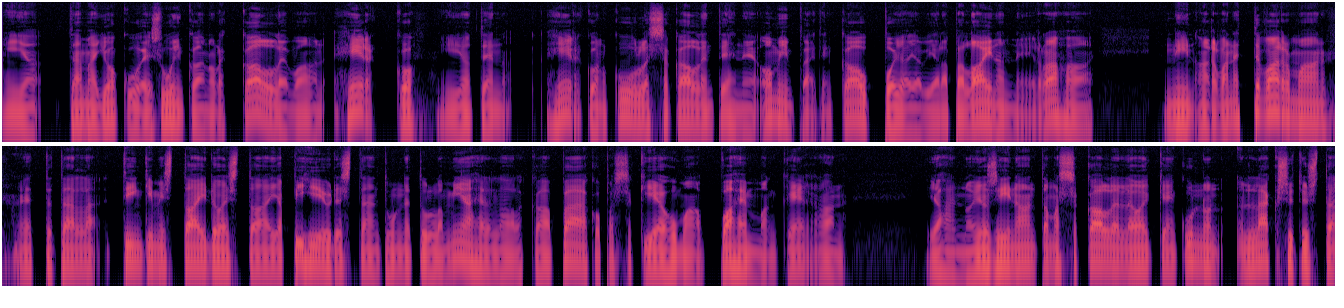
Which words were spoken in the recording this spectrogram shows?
ja tämä joku ei suinkaan ole Kalle vaan Herkko, joten Herkon kuullessa Kallen tehneen ominpäiten kauppoja ja vieläpä lainanneen rahaa, niin arvanette varmaan, että tällä tinkimistaidoistaan ja pihiydestään tunnetulla miehellä alkaa pääkopassa kiehumaan pahemman kerran. Ja hän on jo siinä antamassa Kallelle oikein kunnon läksytystä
